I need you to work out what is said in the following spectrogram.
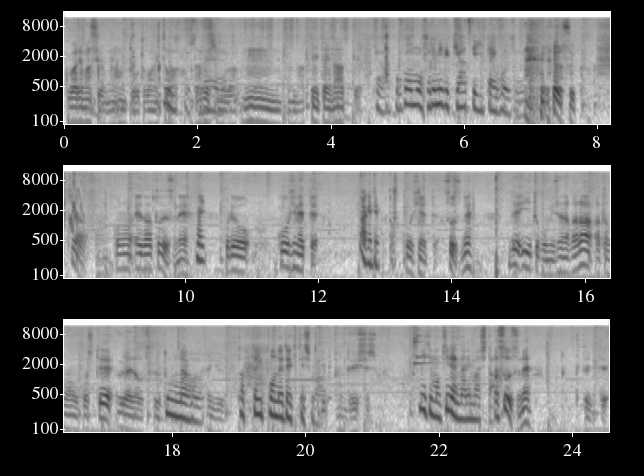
憧れますよね本当男の人は。誰しもが。うん。なってみたいなって。いや僕はもうそれ見てキャーって言いたい方ですよね。じゃあこの枝とですね。はい。これをこうひねって。上げていくと。こうひねって。そうですねでいいとこ見せながら頭を起こして裏枝を作ると。うんなるほど。たった一本でできてしまう。一本でできてし幹も綺麗になりました。まうあそうですね。といって。うわ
